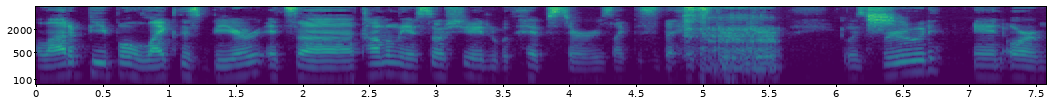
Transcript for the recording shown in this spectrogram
a lot of people like this beer. It's uh, commonly associated with hipsters. Like this is the hipster beer. It was brewed in, or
